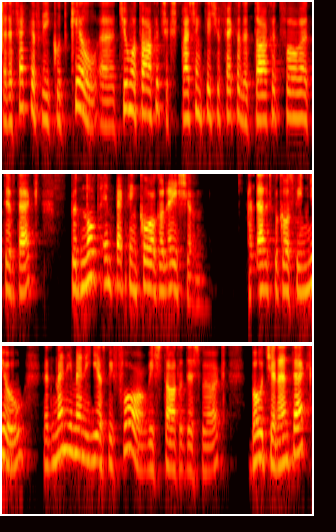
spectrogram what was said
that effectively could kill uh, tumor targets expressing tissue factor, the target for uh, Tivdak, but not impacting coagulation. And that is because we knew that many, many years before we started this work, both Genentech,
